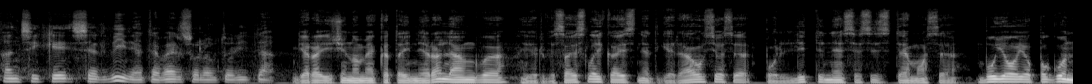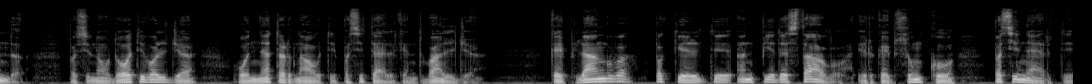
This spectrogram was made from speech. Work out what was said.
anziché servire attraverso l'autorità. Gerai žinome, kad tai nėra lengva ir visais laikais net geriausiose politinėse sistemose bujojo pagunda pasinaudoti valdžią o netarnauti pasitelkiant valdžią. Kaip lengva pakilti ant piedestalo ir kaip sunku pasinerti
